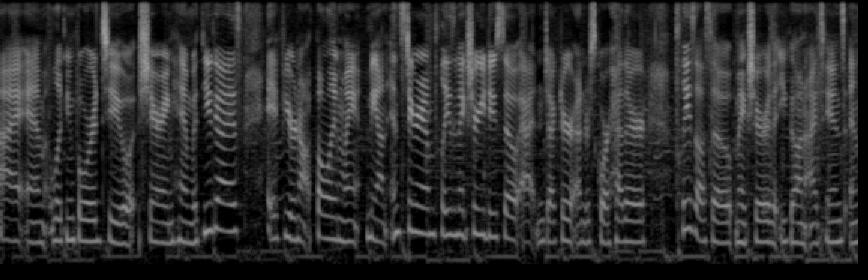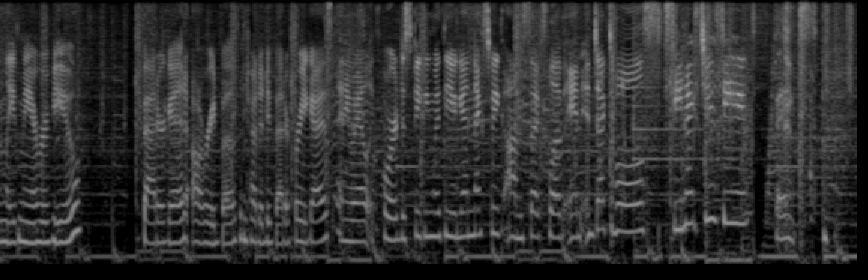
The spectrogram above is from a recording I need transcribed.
I am looking forward to sharing him with you guys. If you're not following my, me on Instagram, please make sure you do so at injector underscore Heather. Please also make sure that you go on iTunes and leave me a review. Bad or good, I'll read both and try to do better for you guys. Anyway, I look forward to speaking with you again next week on Sex, Love, and Injectables. See you next Tuesday. Thanks.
